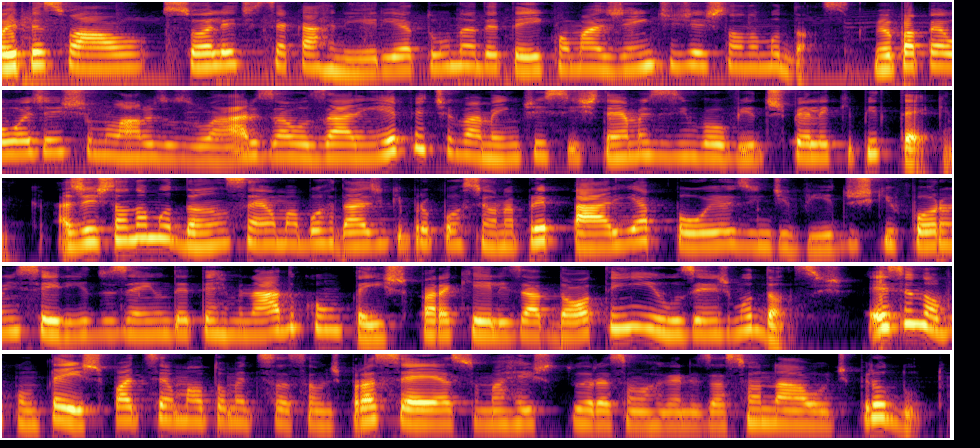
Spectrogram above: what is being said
Oi, pessoal. Sou a Letícia Carneiro e atuo na DTI como agente de gestão da mudança. Meu papel hoje é estimular os usuários a usarem efetivamente os sistemas desenvolvidos pela equipe técnica. A gestão da mudança é uma abordagem que proporciona preparo e apoio aos indivíduos que foram inseridos em um determinado contexto para que eles adotem e usem as mudanças. Esse novo contexto pode ser uma automatização de processo, uma reestruturação organizacional ou de produto.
